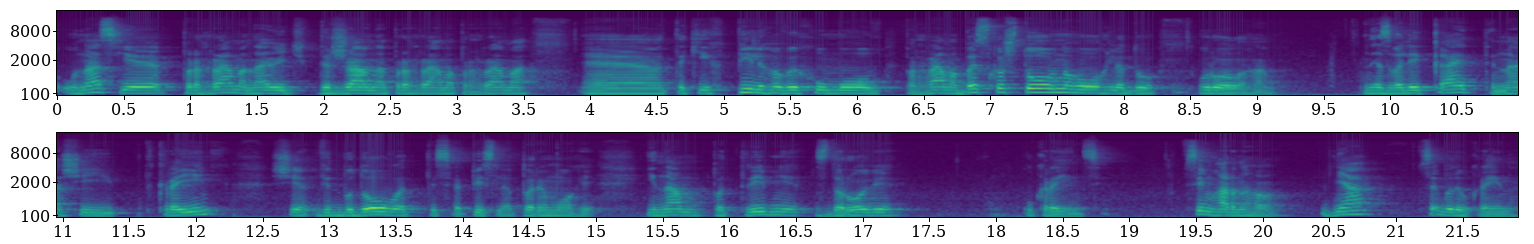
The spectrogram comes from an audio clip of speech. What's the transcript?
У нас є програма, навіть державна програма, програма е, таких пільгових умов, програма безкоштовного огляду уролога. Не зволікайте нашій країні ще відбудовуватися після перемоги, і нам потрібні здорові українці. Всім гарного дня! Все буде Україна!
